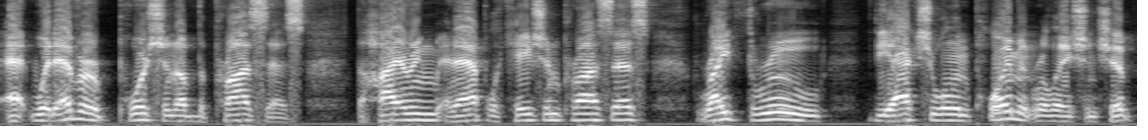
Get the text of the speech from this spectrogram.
at whatever portion of the process, the hiring and application process, right through the actual employment relationship,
